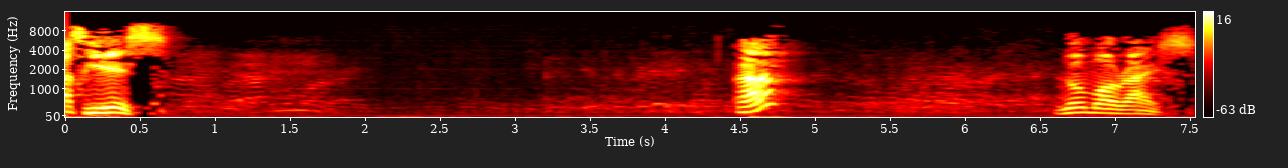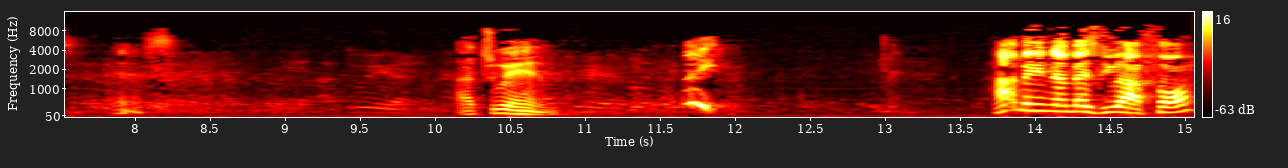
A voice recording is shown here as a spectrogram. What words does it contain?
as he is. Huh? No more rice. Yes. At 2 a.m. Hey. How many numbers do you have? Four?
